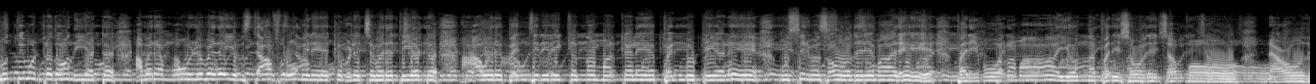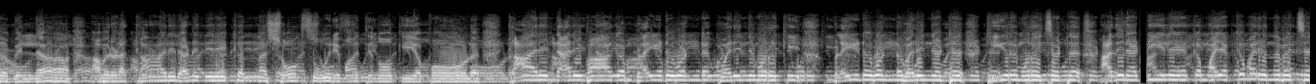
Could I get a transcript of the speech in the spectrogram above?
ബുദ്ധിമുട്ട് തോന്നിയിട്ട് അവരെ മുഴുവനെയും സ്റ്റാഫ് റൂമിലേക്ക് വിളിച്ചു വരുത്തിയിട്ട് ആ ഒരു ബെഞ്ചിലിരിക്കുന്ന മക്കളെ പെൺകുട്ടികളെ മുസ്ലിം സഹോദരിമാരെ പരിപൂർണമായി ഒന്ന് പരിശോധിച്ചപ്പോ അവരുടെ കാലിൽ അണിഞ്ഞിരിക്കുന്ന ഷോക്സ് ഊരി മാറ്റി നോക്കിയപ്പോൾ കാലിന്റെ അടിഭാഗം ബ്ലേഡ് കൊണ്ട് വരിഞ്ഞു മുറുക്കി ബ്ലേഡ് കൊണ്ട് വരിഞ്ഞിട്ട് കീറി മുറിച്ചിട്ട് അതിനടിയിലേക്ക് മയക്കുമരുന്ന് വെച്ച്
